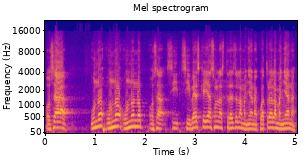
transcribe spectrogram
o sea, uno, uno, uno no, o sea, si, si ves que ya son las 3 de la mañana, 4 de la mañana,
